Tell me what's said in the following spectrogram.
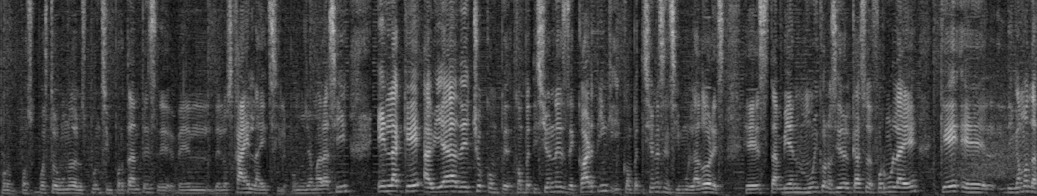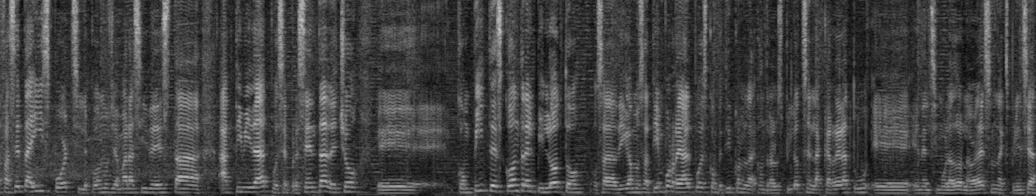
por, supuesto uno de los puntos importantes de, los highlights si le podemos llamar así en la que había de hecho competiciones de karting y competiciones en simuladores. Es también muy conocido el caso de Fórmula E que eh, digamos la faceta esports si le podemos llamar así de esta actividad pues se presenta, de hecho... Eh, compites contra el piloto, o sea, digamos a tiempo real puedes competir contra los pilotos en la carrera tú eh, en el simulador. La verdad es una experiencia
